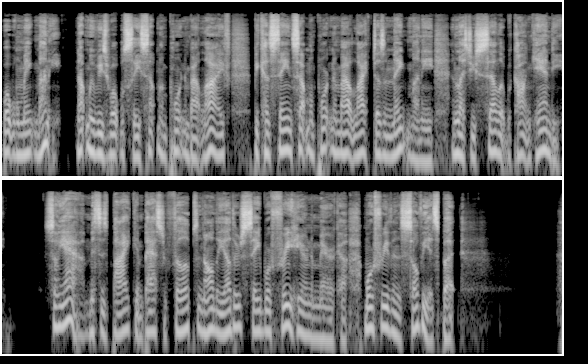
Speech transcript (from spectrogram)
what will make money, not movies what will say something important about life, because saying something important about life doesn't make money unless you sell it with cotton candy. So, yeah, Mrs. Pike and Pastor Phillips and all the others say we're free here in America, more free than the Soviets, but.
